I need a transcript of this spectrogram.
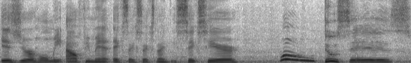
Is your homie Alfie Man XXX96 here. Woo! Deuces!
